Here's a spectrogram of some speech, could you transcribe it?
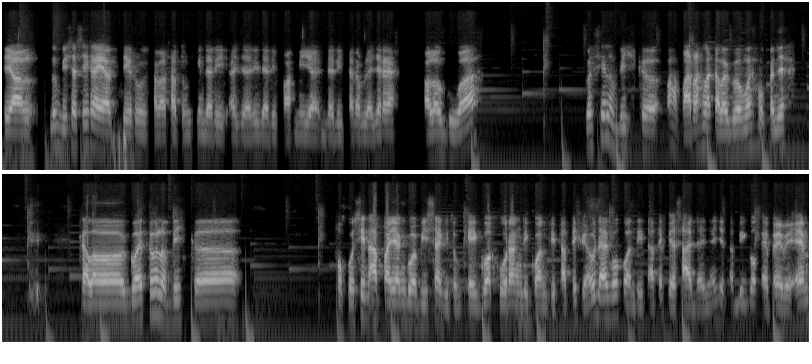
ya lu bisa sih kayak tiru salah satu mungkin dari Ajari dari Fahmi ya dari cara belajar ya kalau gua gue sih lebih ke wah parah lah kalau gua mah pokoknya. Kalau gue tuh lebih ke fokusin apa yang gua bisa gitu. Kayak gua kurang di kuantitatif ya udah gua kuantitatif ya seadanya aja. Tapi gua kayak PBM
